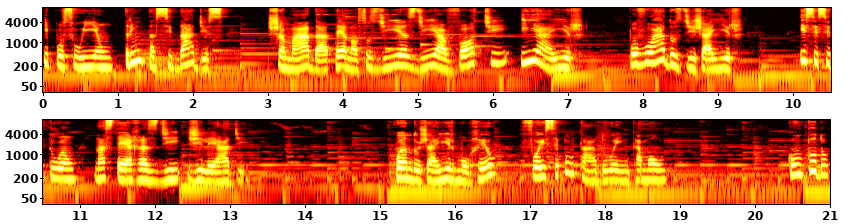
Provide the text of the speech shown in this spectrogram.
e possuíam trinta cidades, chamada até nossos dias de Avote e Air, povoados de Jair, e se situam nas terras de Gileade. Quando Jair morreu, foi sepultado em Camon. Contudo,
